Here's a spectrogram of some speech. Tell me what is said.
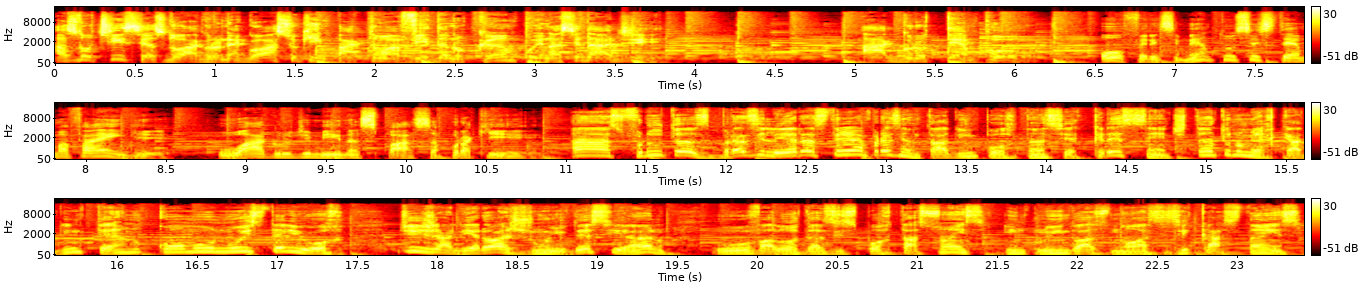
As notícias do agronegócio que impactam a vida no campo e na cidade. Agrotempo. Oferecimento Sistema Faeng. O agro de Minas passa por aqui. As frutas brasileiras têm apresentado importância crescente tanto no mercado interno como no exterior. De janeiro a junho desse ano, o valor das exportações, incluindo as nozes e castanhas,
